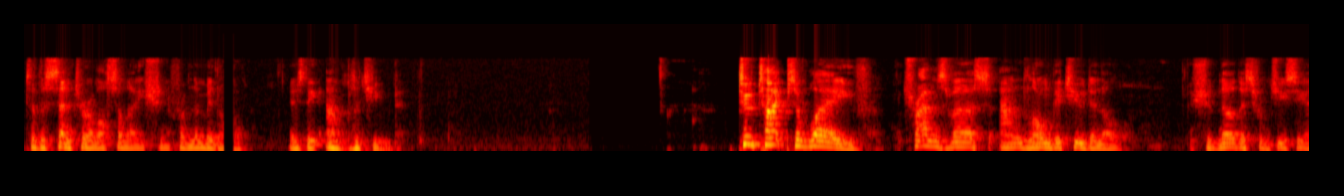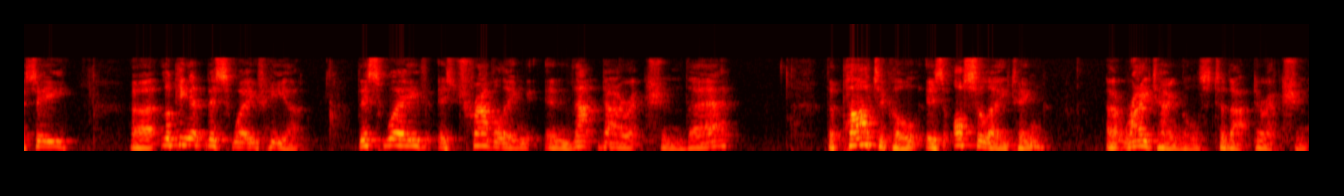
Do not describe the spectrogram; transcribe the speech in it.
to the center of oscillation, from the middle is the amplitude. Two types of wave, transverse and longitudinal. Should know this from GCSE. Uh, looking at this wave here, this wave is traveling in that direction there. The particle is oscillating at right angles to that direction.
